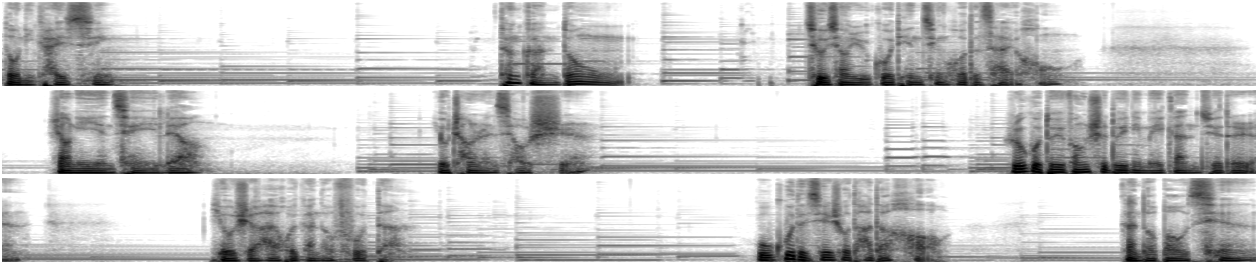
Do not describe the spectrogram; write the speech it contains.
逗你开心。但感动就像雨过天晴后的彩虹。让你眼前一亮，又怅然消失。如果对方是对你没感觉的人，有时还会感到负担，无辜的接受他的好，感到抱歉，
